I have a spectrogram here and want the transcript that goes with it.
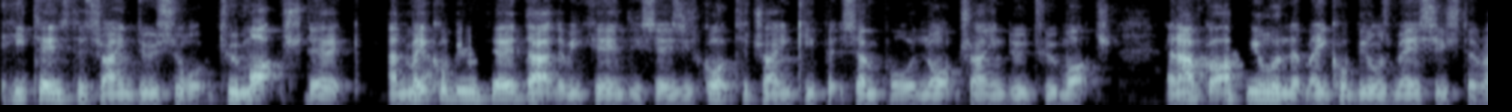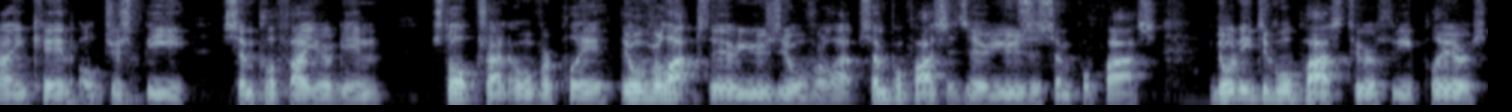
he tends to try and do so too much, Derek. And Michael yeah. Beale said that the weekend. He says he's got to try and keep it simple and not try and do too much. And I've got a feeling that Michael Beale's message to Ryan Kent will just be simplify your game, stop trying to overplay. The overlaps there, use the overlap. Simple passes there, use the simple pass. You don't need to go past two or three players.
